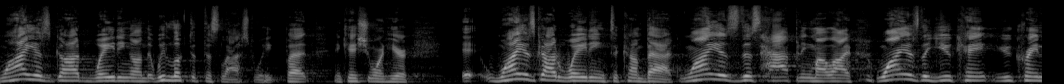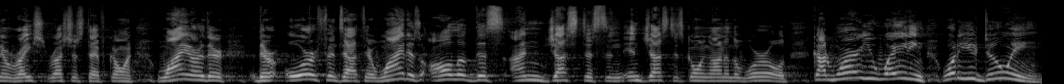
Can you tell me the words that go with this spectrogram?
why is God waiting on that? We looked at this last week, but in case you weren't here, why is God waiting to come back? Why is this happening in my life? Why is the UK, Ukraine and Russia stuff going? Why are there, there orphans out there? Why does all of this injustice and injustice going on in the world? God, why are you waiting? What are you doing?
